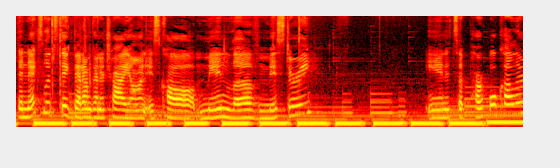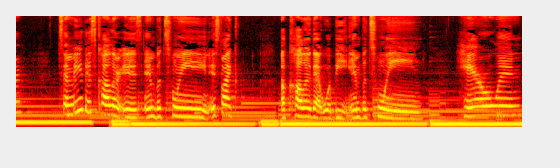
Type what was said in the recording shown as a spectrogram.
The next lipstick that I'm going to try on is called Men Love Mystery. And it's a purple color. To me, this color is in between, it's like a color that would be in between Heroine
